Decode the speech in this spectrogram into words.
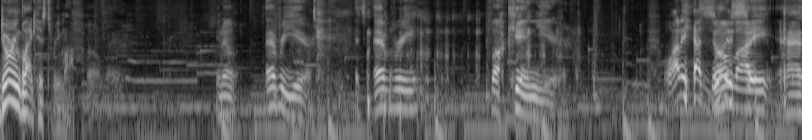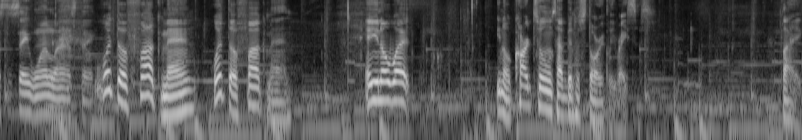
during Black History Month. Oh man. You know, every year, it's every fucking year. Why do y'all Somebody has to say one last thing. What the fuck, man? What the fuck, man? And you know what? you know, cartoons have been historically racist. Like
